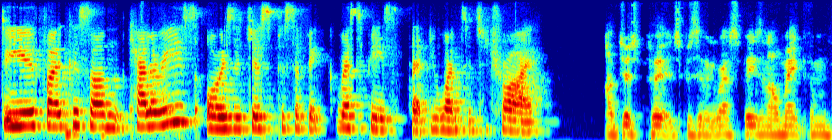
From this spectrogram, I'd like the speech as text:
Do you focus on calories or is it just specific recipes that you wanted to try? I've just put specific recipes and I'll make them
